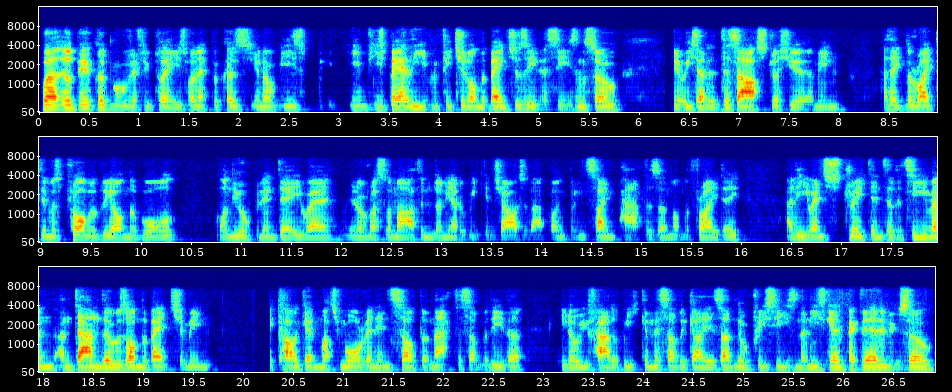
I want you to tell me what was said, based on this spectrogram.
Well, it'll be a good move if he plays, won't it? Because you know he's he, he's barely even featured on the benches either season. So you know he's had a disastrous year. I mean, I think the writing was probably on the wall on the opening day where you know Russell Martin only had a week in charge at that point, but he signed Paterson on the Friday, and he went straight into the team, and and Dhanda was on the bench. I mean, it can't get much more of an insult than that to somebody that you know you've had a week and this other guy has had no preseason and he's getting picked ahead of you. So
